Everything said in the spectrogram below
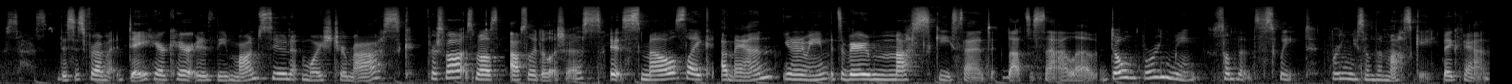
Obsessed. This is from DAE Hair Care. It is the Monsoon Moisture Mask. First of all, it smells absolutely delicious. It smells like a man, you know what I mean? It's a very musky scent. That's a scent I love. Don't bring me something sweet. Bring me something musky. Big fan.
